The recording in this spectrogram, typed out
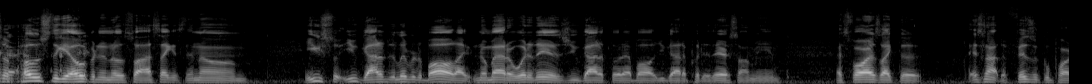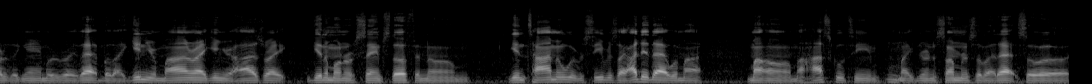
They're supposed to get open in those five seconds. And um, you s- you got to deliver the ball. Like no matter what it is, you got to throw that ball. You got to put it there. So I mean, as far as like the, it's not the physical part of the game or really that, but like getting your mind right, getting your eyes right, getting them on the same stuff, and um, getting timing with receivers. Like I did that with my my um my high school team, Mhm. like during the summer and stuff like that. So uh,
